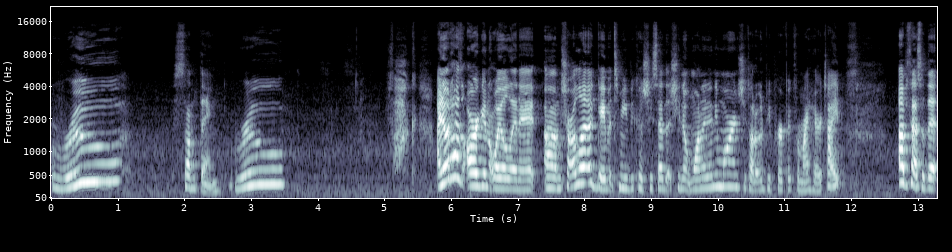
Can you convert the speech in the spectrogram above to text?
Rue something. Rue Fuck. I know it has argan oil in it. Um, Charlotte gave it to me because she said that she didn't want it anymore and she thought it would be perfect for my hair type. Obsessed with it.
